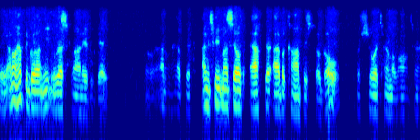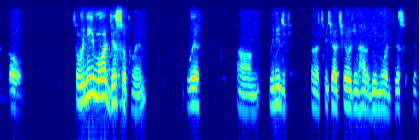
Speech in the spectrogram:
Okay, I don't have to go out and eat in a restaurant every day. I don't have to. I treat myself after I've accomplished a goal, a short-term or long-term goal. So we need more discipline. With um, we need to uh, teach our children how to be more disciplined,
